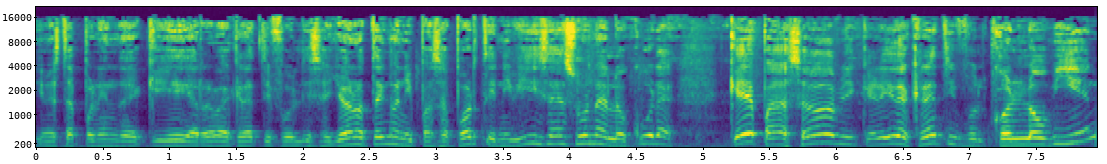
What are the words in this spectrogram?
Y me está poniendo aquí arroba Creativeful, dice, yo no tengo ni pasaporte ni visa, es una locura. ¿Qué pasó, mi querido Creativeful? Con lo bien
